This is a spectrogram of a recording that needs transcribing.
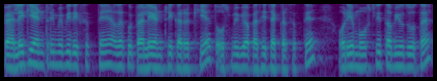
पहले की एंट्री में भी देख सकते हैं। अगर कोई पहले एंट्री कर रखी है तो उसमें भी आप ऐसे ही चेक कर सकते हैं। और ये मोस्टली तब यूज़ होता है,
